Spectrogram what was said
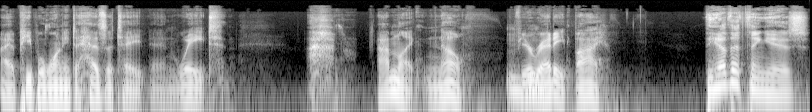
I have people wanting to hesitate and wait, I'm like no, if you're mm-hmm. ready, buy. The other thing is,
